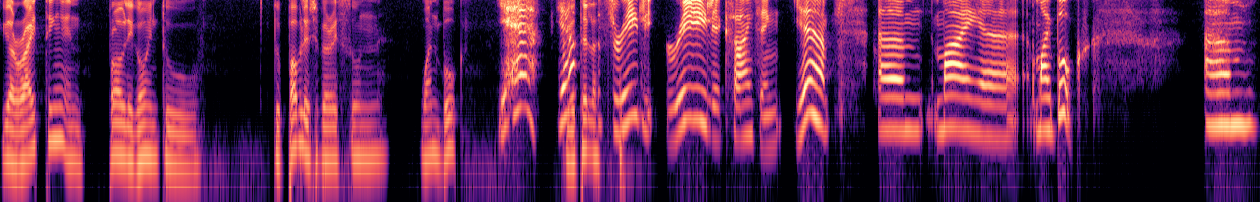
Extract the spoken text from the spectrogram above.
you are writing and probably going to to publish very soon one book. yeah yeah you tell us? it's really really exciting. Yeah um, my uh, my book. Um,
